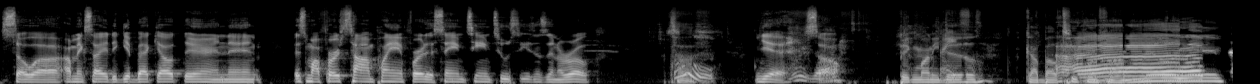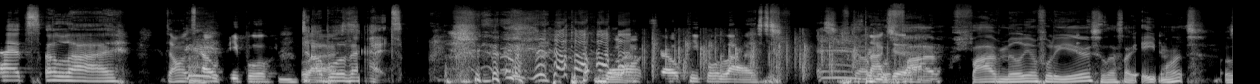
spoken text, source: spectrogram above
So uh, I'm excited to get back out there, and then it's my first time playing for the same team two seasons in a row. Ooh. Yeah, so Big money Nice. deal. Got about two point Uh, five million. that's a lie. Don't tell people. Double lies. that. Don't tell people lies. It's not good. five five million for the year, so that's like eight months. Of,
